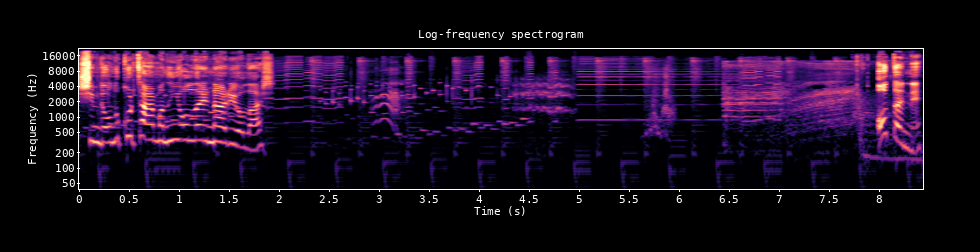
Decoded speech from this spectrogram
Şimdi onu kurtarmanın yollarını arıyorlar. O da ne?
